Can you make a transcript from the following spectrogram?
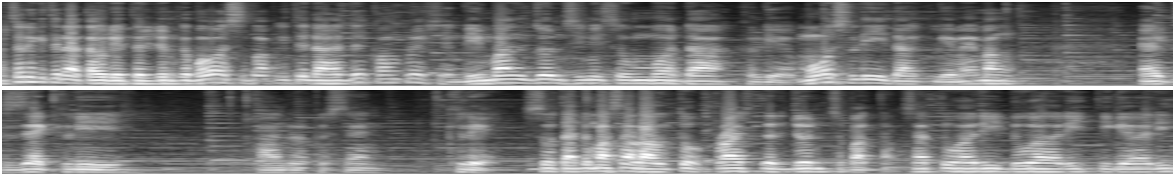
Macam mana kita nak tahu dia terjun ke bawah sebab kita dah ada compression. Demand zone sini semua dah clear. Mostly dah clear. Memang exactly 100% clear. So tak ada masalah untuk price terjun sebatang. Satu hari, dua hari, tiga hari,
